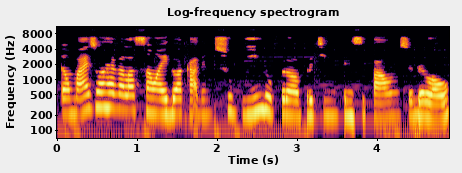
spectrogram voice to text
Então, mais uma revelação aí do Academy subindo pro, pro time principal no CBLOL.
